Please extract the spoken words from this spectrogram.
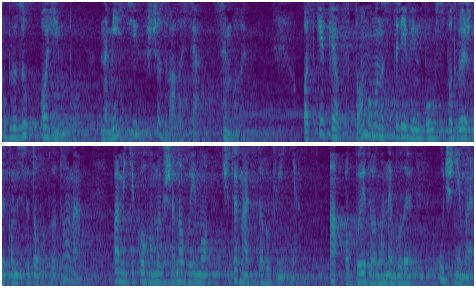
поблизу Олімпу на місці, що звалося Символи. Оскільки в тому монастирі він був сподвижником святого Платона, пам'ять якого ми вшановуємо 14 квітня, а обидва вони були учнями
